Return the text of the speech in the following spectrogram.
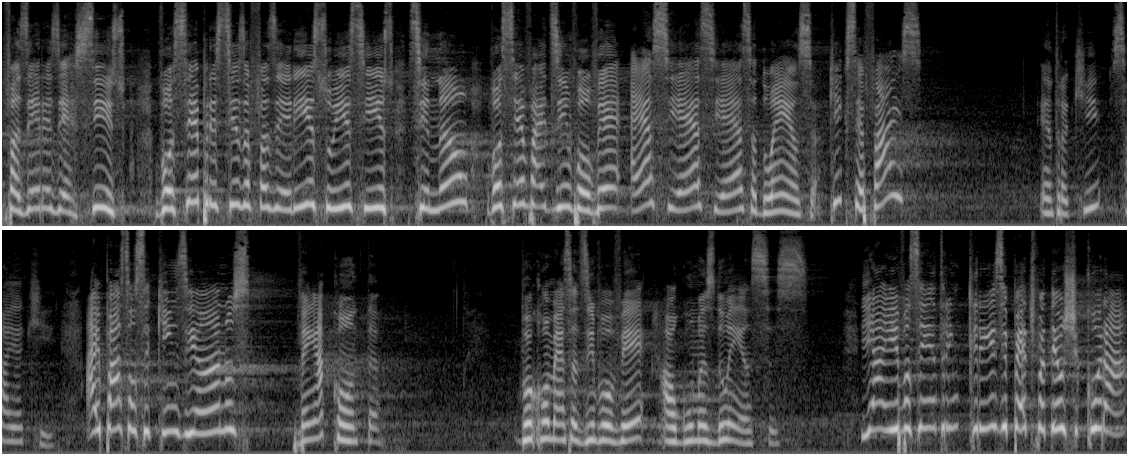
fazer exercício, você precisa fazer isso, isso e isso, senão você vai desenvolver essa e essa e essa doença. O que, que você faz? Entra aqui, sai aqui. Aí passam-se 15 anos, vem a conta. Vou começar a desenvolver algumas doenças. E aí você entra em crise e pede para Deus te curar.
